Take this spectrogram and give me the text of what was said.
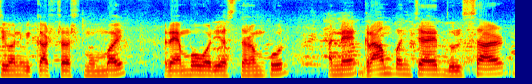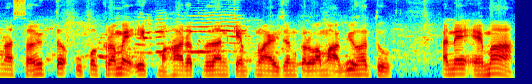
Jeevan Vikas trust Mumbai, Rambo Warriors Dharampur અને ગ્રામ પંચાયત દુલસાડના સંયુક્ત ઉપક્રમે એક મહા રક્તદાન કેમ્પનું આયોજન કરવામાં આવ્યું હતું. અને એમાં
